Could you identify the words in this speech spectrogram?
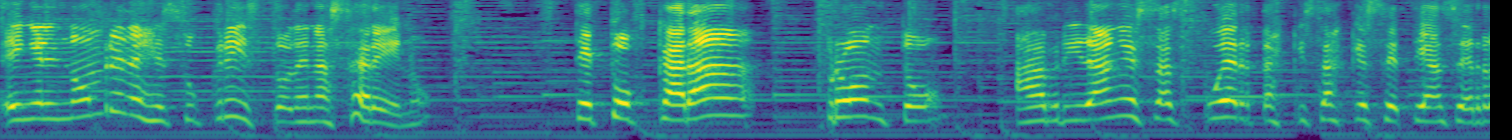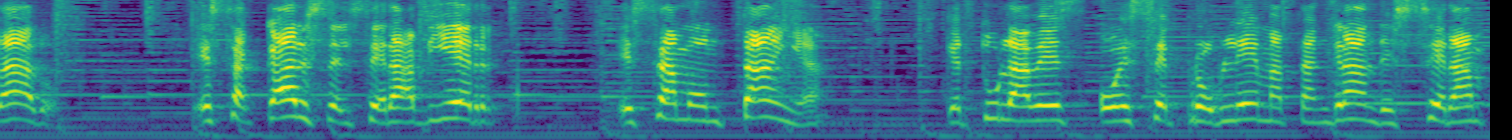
en el nombre de Jesucristo de Nazareno. Te tocará pronto, abrirán esas puertas quizás que se te han cerrado. Esa cárcel será abierta esa montaña que tú la ves o ese problema tan grande será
